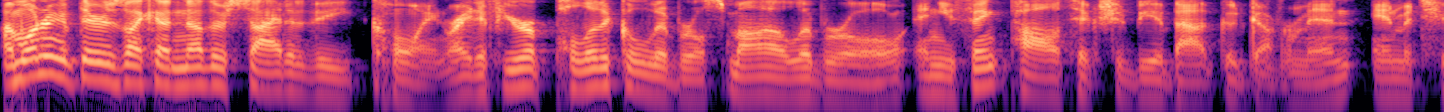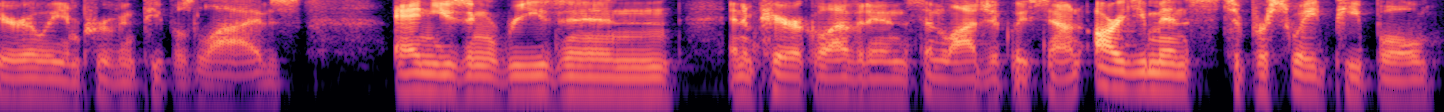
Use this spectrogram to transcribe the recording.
I'm wondering if there's like another side of the coin, right? If you're a political liberal, small liberal, and you think politics should be about good government and materially improving people's lives, and using reason and empirical evidence and logically sound arguments to persuade people.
